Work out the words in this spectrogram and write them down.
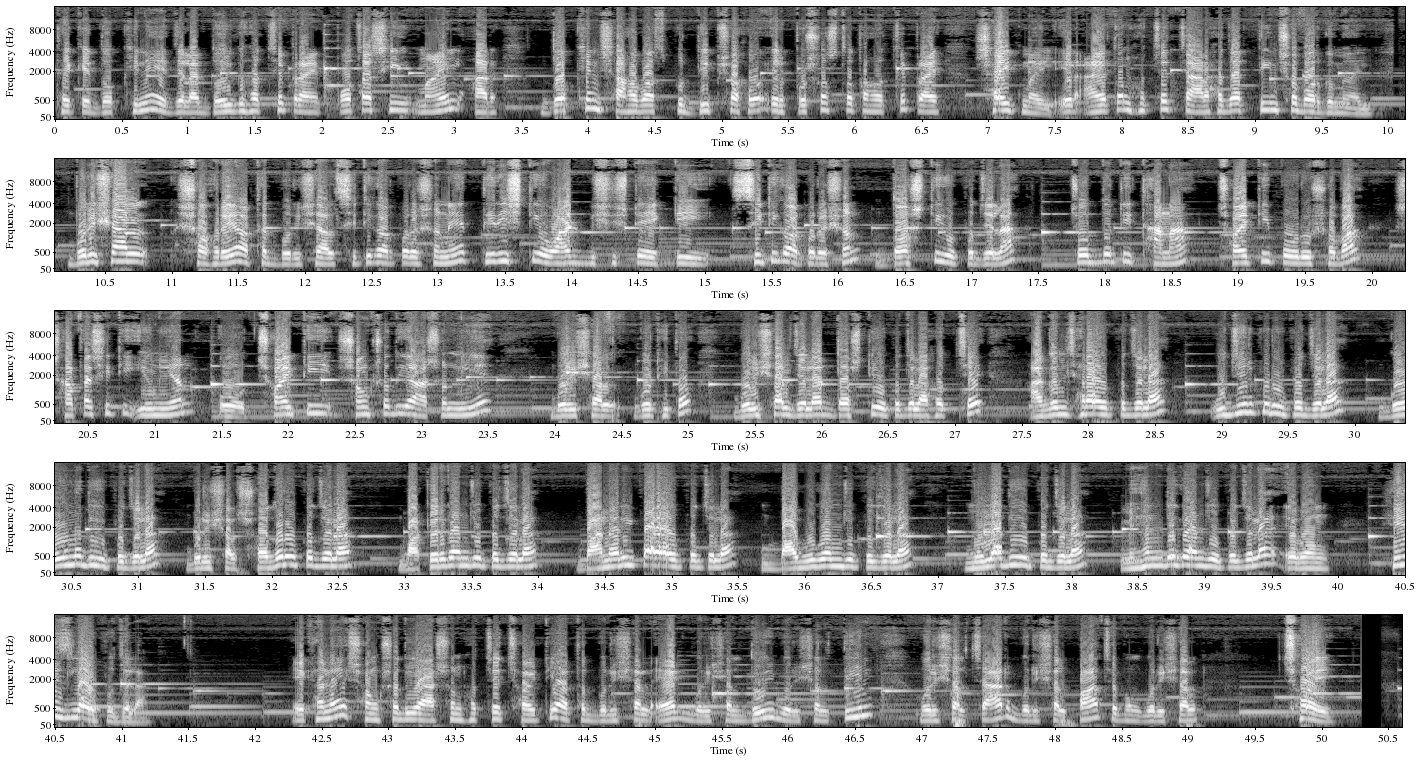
থেকে দক্ষিণে এ জেলার দৈর্ঘ্য হচ্ছে প্রায় পঁচাশি মাইল আর দক্ষিণ শাহবাজপুর দ্বীপ সহ এর প্রশস্ততা হচ্ছে প্রায় ষাট মাইল। এর আয়তন হচ্ছে চার হাজার তিনশো বর্গ মাইল। বরিশাল শহরে, অর্থাৎ বরিশাল সিটি কর্পোরেশনে তিরিশটি ওয়ার্ড বিশিষ্ট একটি সিটি কর্পোরেশন, দশটি উপজেলা, চোদ্দটি থানা, ছয়টি পৌরসভা, সাতাশিটি ইউনিয়ন ও ছয়টি সংসদীয় আসন নিয়ে বরিশাল গঠিত। বরিশাল জেলার দশটি উপজেলা হচ্ছে আগলঝাড়া উপজেলা উজিরপুর উপজেলা গৌরনদী উপজেলা, বরিশাল সদর উপজেলা, বাকেরগঞ্জ উপজেলা, বানারীপাড়া উপজেলা, বাবুগঞ্জ উপজেলা, মুলাদি উপজেলা, মেহেন্দিগঞ্জ উপজেলা এবং হিজলা উপজেলা। এখানে সংসদীয় আসন হচ্ছে ছয়টি, অর্থাৎ বরিশাল এক, বরিশাল দুই, বরিশাল তিন, বরিশাল চার, বরিশাল পাঁচ এবং বরিশাল ছয়।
